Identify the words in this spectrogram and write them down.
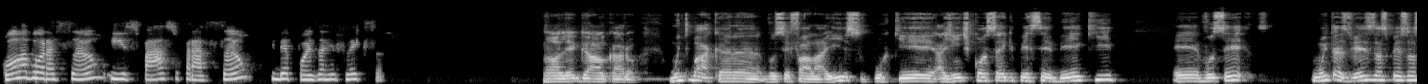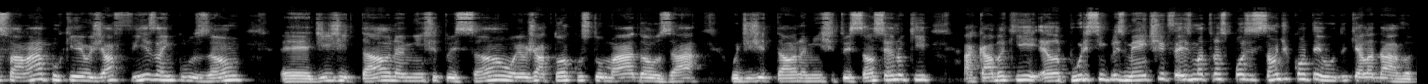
colaboração e espaço para ação e depois a reflexão. Oh, legal, Carol. Muito bacana você falar isso, porque a gente consegue perceber que é, você muitas vezes as pessoas falam, ah, porque eu já fiz a inclusão é, digital na minha instituição, ou eu já estou acostumado a usar o digital na minha instituição, sendo que acaba que ela pura e simplesmente fez uma transposição de conteúdo que ela dava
